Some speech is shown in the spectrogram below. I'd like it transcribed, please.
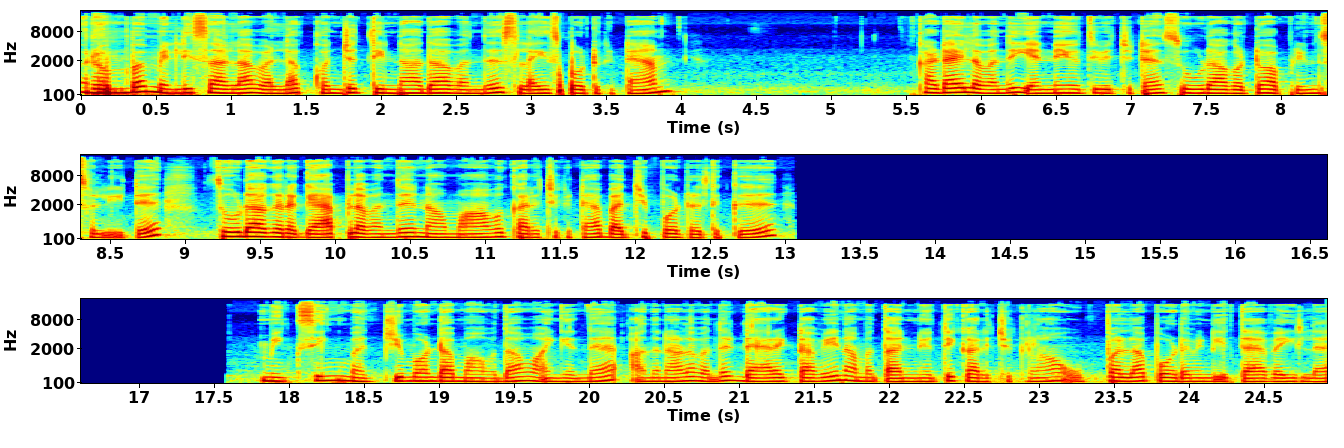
ரொம்ப மெல்லிசாலாம் வரல கொஞ்சம் தின்னாதான் வந்து ஸ்லைஸ் போட்டுக்கிட்டேன். கடாயில் வந்து எண்ணெய் ஊற்றி வச்சுட்டேன் சூடாகட்டும் அப்படின்னு சொல்லிட்டு. சூடாகிற கேப்பில் வந்து நான் மாவு கரைச்சிக்கிட்டேன் பஜ்ஜி போடுறதுக்கு. மிக்சிங் பஜ்ஜி போண்டா மாவு தான் வாங்கியிருந்தேன் அதனால் வந்து டைரெக்டாகவே நம்ம தண்ணி ஊற்றி கரைச்சிக்கலாம் உப்பெல்லாம் போட வேண்டிய தேவையில்லை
